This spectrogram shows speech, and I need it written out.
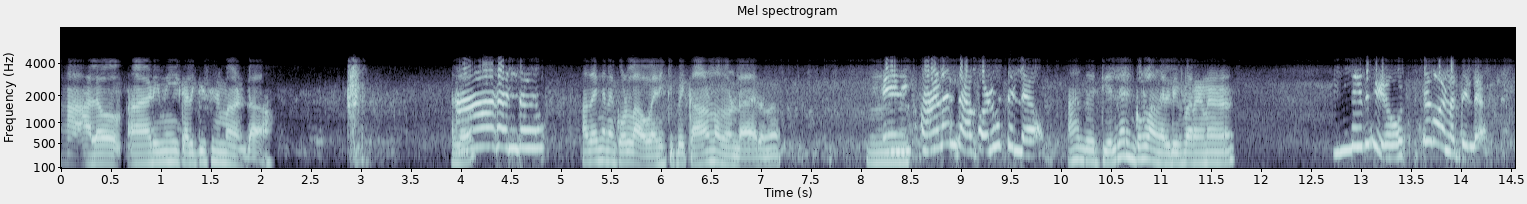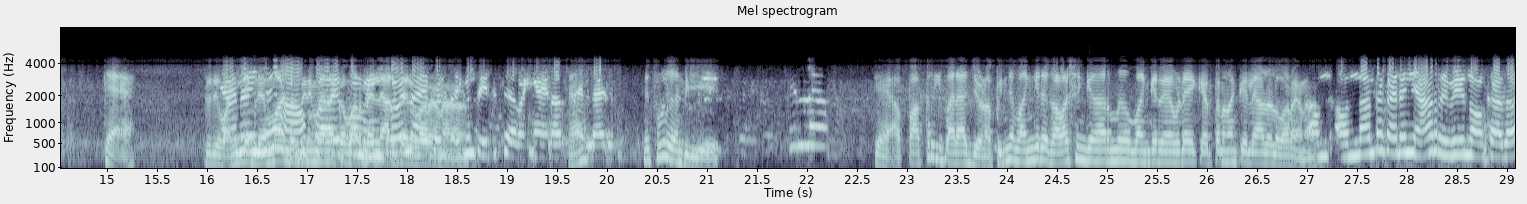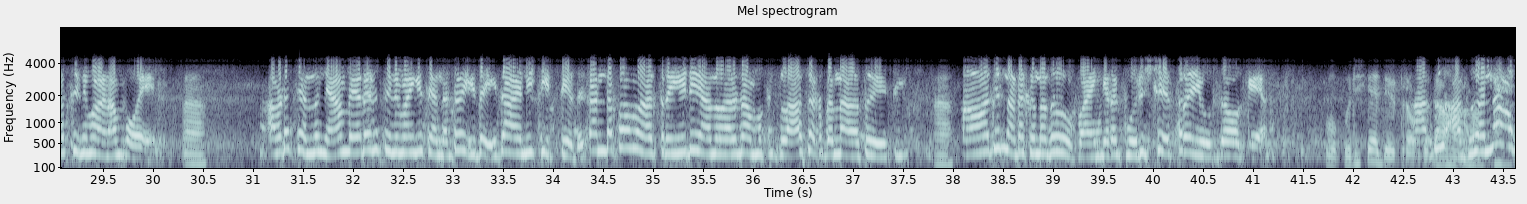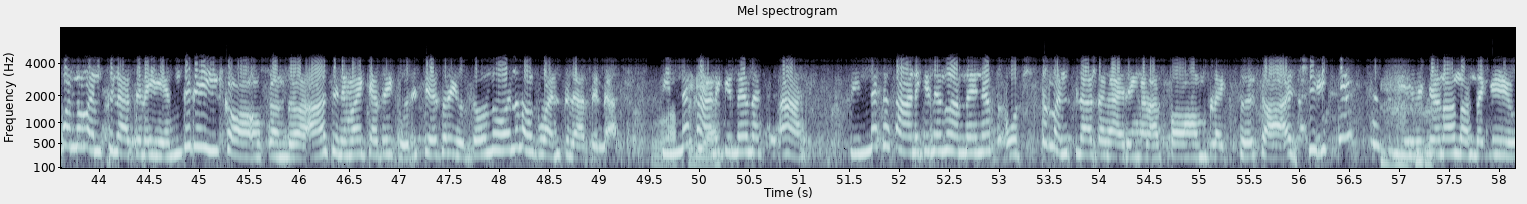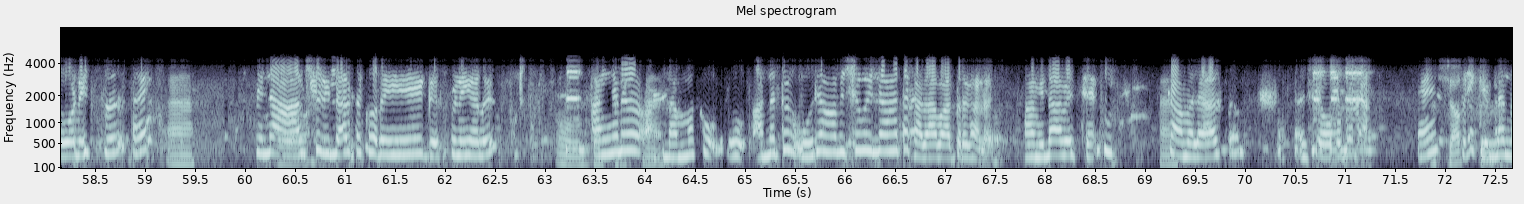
ആ ഹലോ ആടി നീ കളിക്ക് സിനിമ കണ്ടോ? ഹലോ? അതെങ്ങനെ കൊള്ളാവോ? എനിക്ക് പോയി കാണണമെന്നുണ്ടായിരുന്നു അതെന്ത് പറ്റി എല്ലാരും കൊള്ളാന്നല്ലേ പറയണേ? ഒട്ടും കൊള്ളത്തില്ല. നീ ഫുള്ള് കണ്ടില്ലേ? ഛേ അപ്പൊ അത്രയ്ക്ക് പരാജയമാണ്. പിന്നെ ഭയങ്കര കളക്ഷൻ കയറുന്നു ഭയങ്കര എവിടെയൊക്കെ എത്ര എന്നൊക്കെ അല്ലേ ആളുകൾ പറയണം? ഒന്നാമത്തെ കാര്യം ഞാൻ റിവ്യൂ നോക്കാതെ ആ സിനിമ കാണാൻ പോയെ. അവിടെ ചെന്ന് ഞാൻ വേറെ ഒരു സിനിമയ്ക്ക് ചെന്നിട്ട് ഇത് ഇതാണ് എനിക്ക് കിട്ടിയത്. കണ്ടപ്പം ത്രീ ഡി ആന്ന് പറഞ്ഞാൽ നമുക്ക് ഗ്ലാസ് ഒക്കെ തന്നെ അകത്ത് കയറ്റി. ആദ്യം നടക്കുന്നത് ഭയങ്കര കുരുക്ഷേത്ര ചിത്രം അത് അതുമല്ല നമുക്കൊന്നും മനസ്സിലാകത്തില്ല. എന്തിനാ ഈ എന്തോ ആ സിനിമയ്ക്കകത്ത് ഈ കുരുക്ഷേത്ര യുദ്ധം എന്ന് പോലും നമുക്ക് മനസ്സിലാകത്തില്ല. പിന്നെ കാണിക്കുന്ന ആ. പിന്നൊക്കെ കാണിക്കുന്നതെന്ന് പറഞ്ഞു കഴിഞ്ഞാൽ ഒട്ടും മനസ്സിലാത്ത കാര്യങ്ങളാ. കോംപ്ലക്സ് കാശി ജീവിക്കണമെന്നുണ്ടെങ്കിൽ യൂണിറ്റ്സ് പിന്നെ ആവശ്യമില്ലാത്ത കുറേ ഗർഭിണികൾ. അങ്ങനെ നമുക്ക് എന്നിട്ട് ഒരു ഇല്ലാത്ത കഥാപാത്രങ്ങൾ. അമിതാഭ് ബച്ചൻ. കമലഹാസൻ ശോഭന ഏഹ് പിന്നെ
